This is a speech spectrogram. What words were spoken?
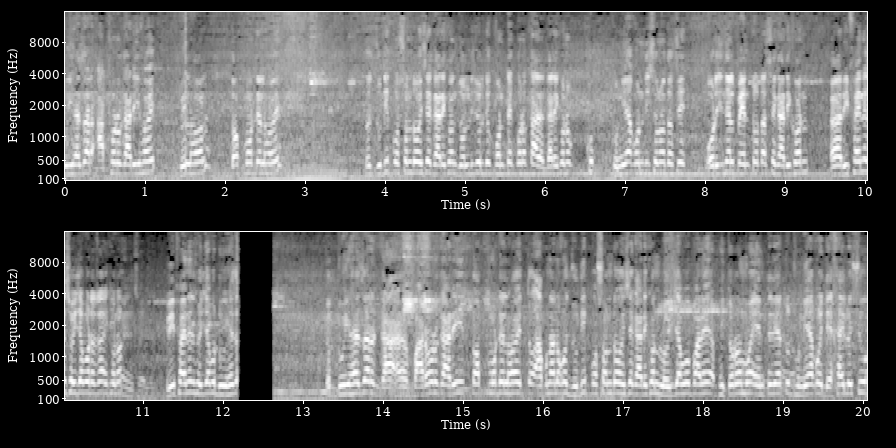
দুই হাজাৰ আঠৰ গাড়ী হয় বিল হ'ল টপ মডেল হয়। তো যদি পচন্দ হৈছে গাড়ীখন জল্দি জল্দি কণ্টেক্ট কৰক। গাড়ীখন খুব ধুনীয়া কণ্ডিশ্যনত আছে অৰিজিনেল পেণ্টত আছে গাড়ীখন। ৰিফাইনেন্স হৈ যাব দাদা এইখনত? ৰিফাইনেন্স হৈ যাব। দুই হাজাৰ তো দুই হাজাৰ বাৰৰ গাড়ী টপ মডেল হয় তো আপোনালোকৰ যদি পচন্দ হৈছে গাড়ীখন লৈ যাব পাৰে। ভিতৰৰ মই এণ্টেৰিয়াৰটো ধুনীয়াকৈ দেখাই লৈছোঁ।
